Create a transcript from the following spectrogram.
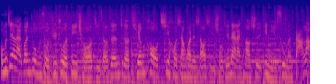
我们接下来关注我们所居住的地球几则跟这个天候、气候相关的消息。首先带来看到是印尼苏门答腊，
